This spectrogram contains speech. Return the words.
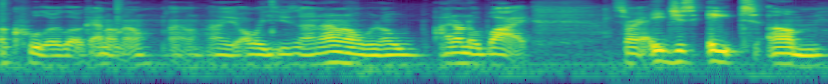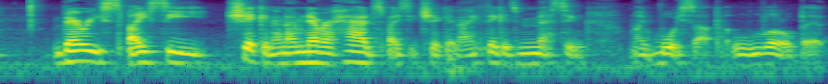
a cooler look. I don't know. I, don't, I always use 9. I don't know, I don't know why. Sorry, I just ate um, very spicy chicken, and I've never had spicy chicken. I think it's messing my voice up a little bit.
